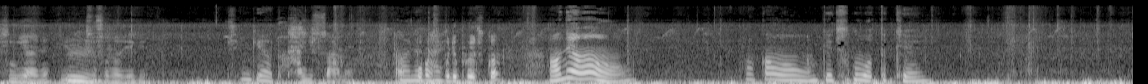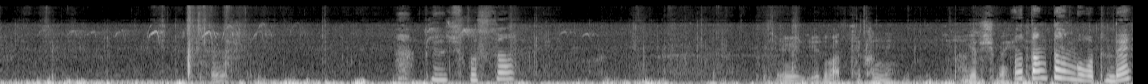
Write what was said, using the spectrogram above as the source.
신기하네. 이 음. 주소서 얘기 신기하다. 다 있어 안에. 아, 안에 뽑아서 다 뿌리 보여줄까? 아니야. 아까워. 이게 죽으면 어떡해. 걔 죽었어? 얘, 얘도 마트에 갔네. 얘도 심해. 어, 땅땅한 거 같은데?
